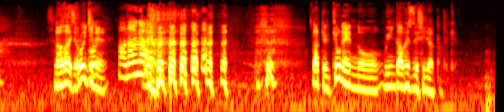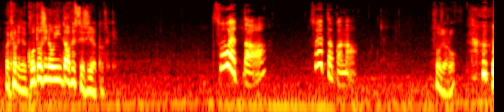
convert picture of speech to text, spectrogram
あ。長いじゃろ、すご一年。あ、長い。だって去年のウィンターフェスで知り合ったんだっけ？あ、去年じゃ今年のウィンターフェスで知り合ったんだっけ？そうやった？そうやったかな？そうじゃろ？え？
